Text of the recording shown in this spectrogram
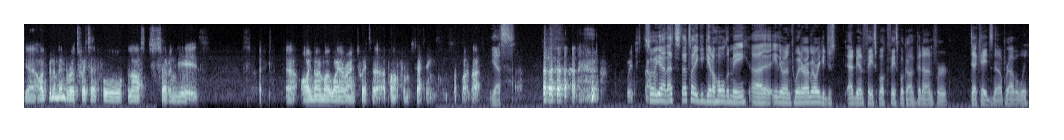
Yeah, I've been a member of Twitter for the last seven years. Uh, I know my way around Twitter, apart from settings and stuff like that. Yes. Which So yeah, that's that's how you could get a hold of me, uh, either on Twitter. I mean, or you could just add me on Facebook. Facebook I've been on for decades now, probably.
